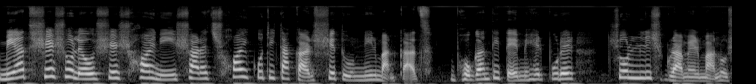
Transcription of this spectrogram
মেয়াদ শেষ হলেও শেষ হয়নি সাড়ে ছয় কোটি টাকার সেতুর নির্মাণ কাজ। ভোগান্তিতে মেহেরপুরের চল্লিশ গ্রামের মানুষ।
